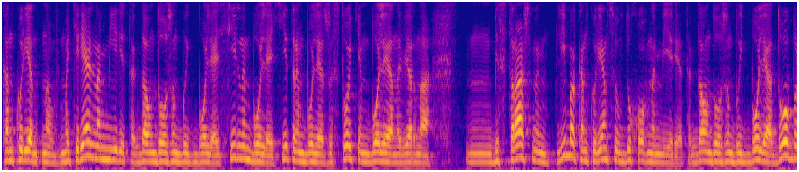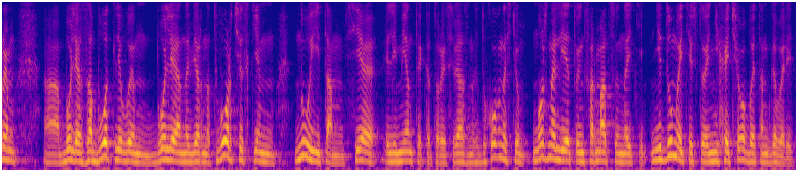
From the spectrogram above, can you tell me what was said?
конкурентным в материальном мире, тогда он должен быть более сильным, более хитрым, более жестоким, более, наверное, бесстрашным, либо конкуренцию в духовном мире. Тогда он должен быть более добрым, а, более заботливым, более, наверное, творческим, ну и там все элементы, которые связаны с духовностью. Можно ли эту информацию найти? Не думайте, что я не хочу об этом говорить.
